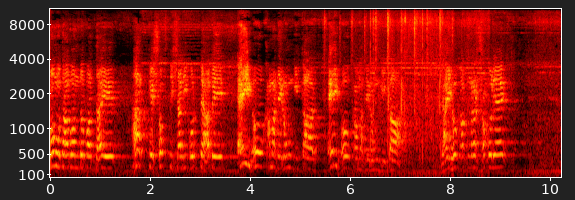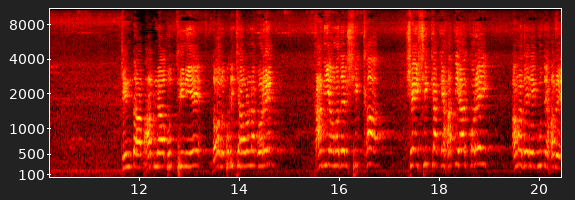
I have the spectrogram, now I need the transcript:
মমতা বন্দ্যোপাধ্যায়ের হাতকে শক্তিশালী করতে হবে। এই হোক আমাদের অঙ্গীকার, এই হোক আমাদের অঙ্গীকার। যাই হোক, আপনারা সকলে চিন্তা, ভাবনা, বুদ্ধি নিয়ে দল পরিচালনা করেন। কাঁদি আমাদের শিক্ষা, সেই শিক্ষাকে হাতিয়ার করেই আমাদের এগুতে হবে।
